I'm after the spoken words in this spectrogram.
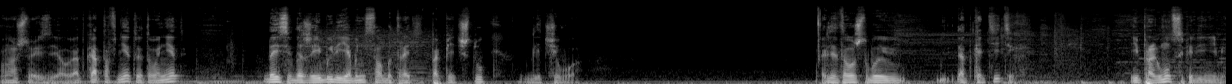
Ну, что я сделал? Откатов нет, этого нет. Да если бы даже и были, я бы не стал бы тратить по 5 штук. Для чего? Для того, чтобы откатить их И прогнуться перед ними?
